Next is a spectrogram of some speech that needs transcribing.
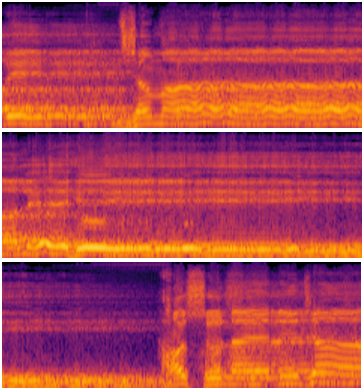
दुजाबे जमाल ही। हसनैन जाने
